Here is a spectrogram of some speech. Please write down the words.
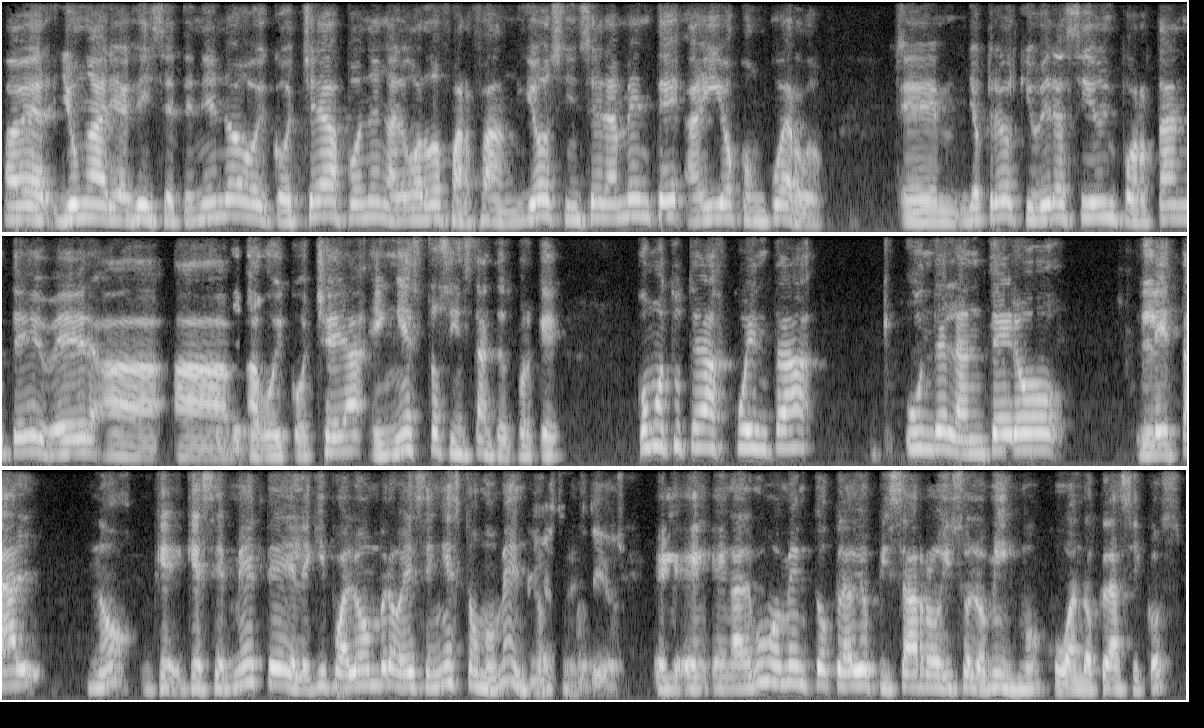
A ver, Jun Arias dice, teniendo a Goicochea ponen al gordo Farfán. Yo, sinceramente, ahí yo concuerdo. Eh, yo creo que hubiera sido importante ver a, a, a Goicochea en estos instantes, porque ¿cómo tú te das cuenta un delantero letal, ¿no? Que, que se mete el equipo al hombro es en estos momentos. En estos pues. partidos. En, en- en algún momento Claudio Pizarro hizo lo mismo, jugando clásicos.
